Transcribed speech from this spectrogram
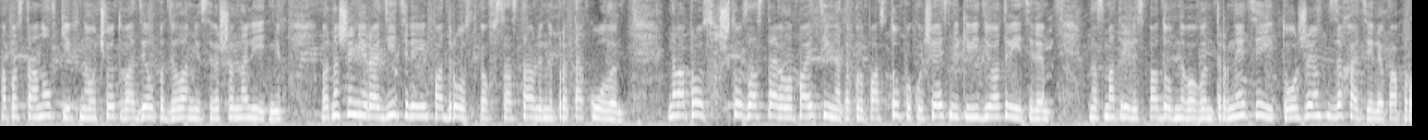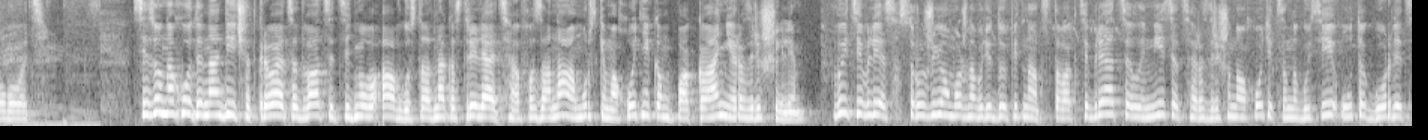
о постановке их на учет в отдел по делам несовершеннолетних. В отношении родителей подростков составлены протоколы. На вопрос, что заставило пойти на такой поступок, участники видео ответили. На насмотрелись подобного в интернете и тоже захотели попробовать. Сезон охоты на дичь открывается 27 августа, однако стрелять фазана амурским охотникам пока не разрешили. Выйти в лес с ружьем можно будет до 15 октября. Целый месяц разрешено охотиться на гусей, уток, горлиц,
